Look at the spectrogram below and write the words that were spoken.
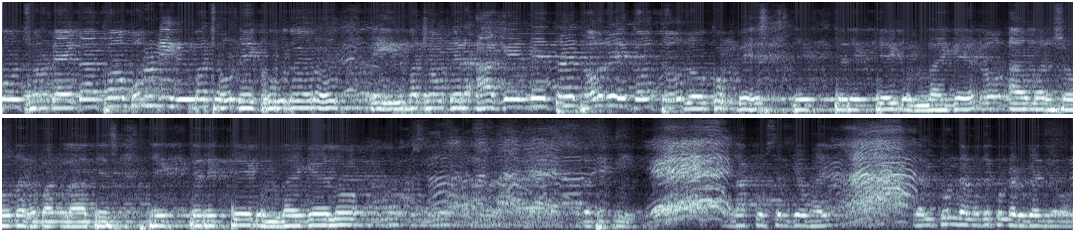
বছর নেয় না খবর, নির্বাচনে খুব দরদ। নির্বাচনের আগে নেতায় ধরে কত রকম বেশ। দেখতে দেখতে গোল্লায় গেল আমার সোনার বাংলাদেশ। দেখতে দেখতে গোল্লায় গেল রাগ করছেন কেউ ভাই? আমি কোনটার মধ্যে কোনটা ঢুকাই দিলাম?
